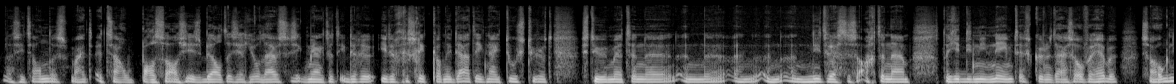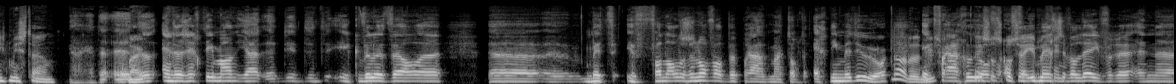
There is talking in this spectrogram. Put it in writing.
Dat is iets anders. Maar het, het zou passen als je eens belt en zegt... joh, luister eens, ik merk dat iedere, iedere geschikt kandidaat die ik naar je toe stuurt... stuur met een, eh, een, eh, een, een, een niet-westerse achternaam... dat je die niet neemt en ze kunnen het daar eens over hebben. Zou ook niet misstaan. Eh, Maar- dat- en dan zegt die man, ja, eh, dit- dit- ik wil het wel eh, eh, eh, met van alles en nog wat bepraten... maar toch echt niet met u, hoor. Nou, dat ik niet. vraag u Nee, of, u die mensen geen- wil leveren. En eh,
